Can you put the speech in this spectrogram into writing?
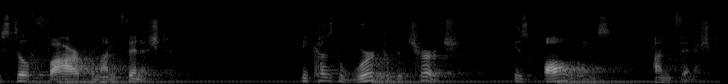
is still far from unfinished because the work of the church is always unfinished.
